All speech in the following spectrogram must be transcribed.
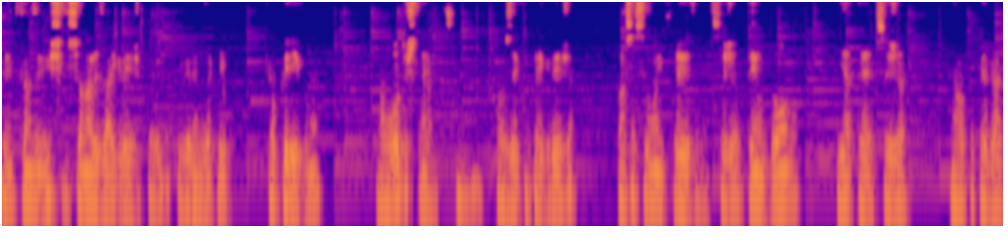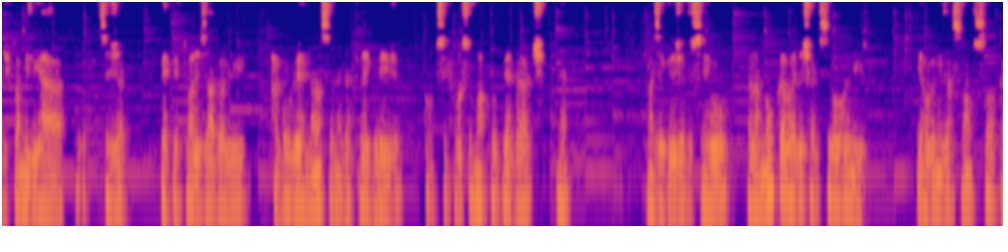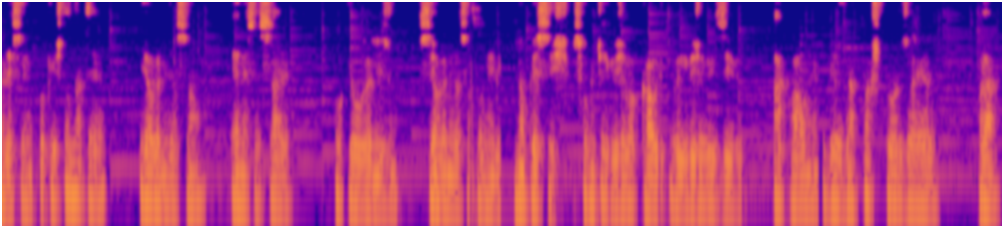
tentando institucionalizar a igreja, que veremos aqui que é o perigo, né? É um outro extremo, né? fazer com que a igreja passe a ser uma empresa, né? seja tenha um dono e até seja né, uma propriedade familiar, seja perpetualizado ali a governança né, daquela igreja como se fosse uma propriedade, né? Mas a igreja do Senhor, ela nunca vai deixar de ser organismo e a organização só carecemos porque estamos na Terra e a organização é necessária porque o organismo sem organização também ele não persiste, principalmente a igreja local a igreja visível, a qual né, Deus dá pastores a ela para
